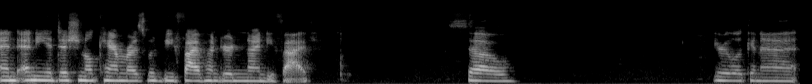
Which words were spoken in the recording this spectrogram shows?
and any additional cameras would be five hundred and ninety-five. So you're looking at,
